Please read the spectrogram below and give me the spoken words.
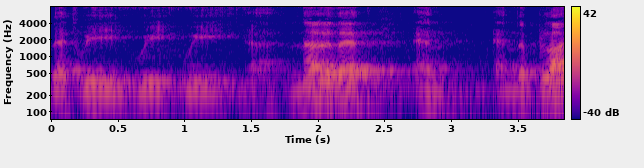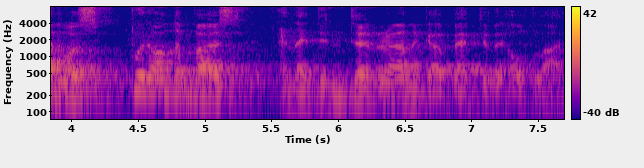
that we, we, we uh, know that, and, and the blood was put on the post, and they didn't turn around and go back to their old life.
